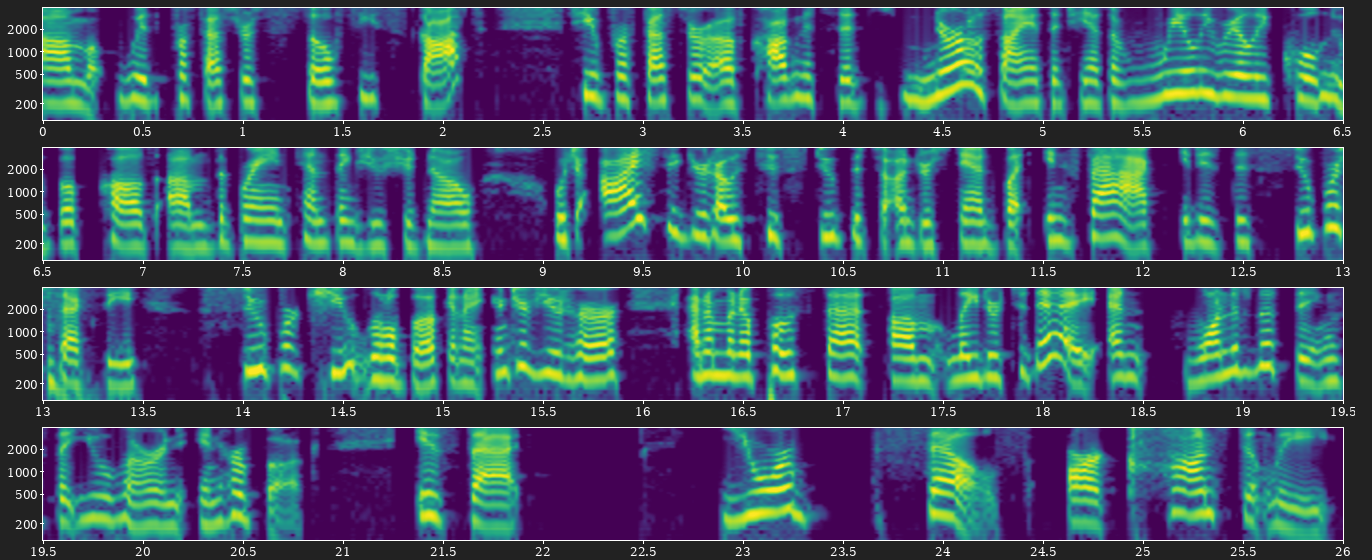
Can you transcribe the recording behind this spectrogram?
um, with Professor Sophie Scott. She's a professor of cognitive neuroscience, and she has a really, really cool new book called um, The Brain 10 Things You Should Know which I figured I was too stupid to understand. But in fact, it is this super sexy, super cute little book. And I interviewed her, and I'm going to post that um, later today. And one of the things that you learn in her book is that your cells are constantly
